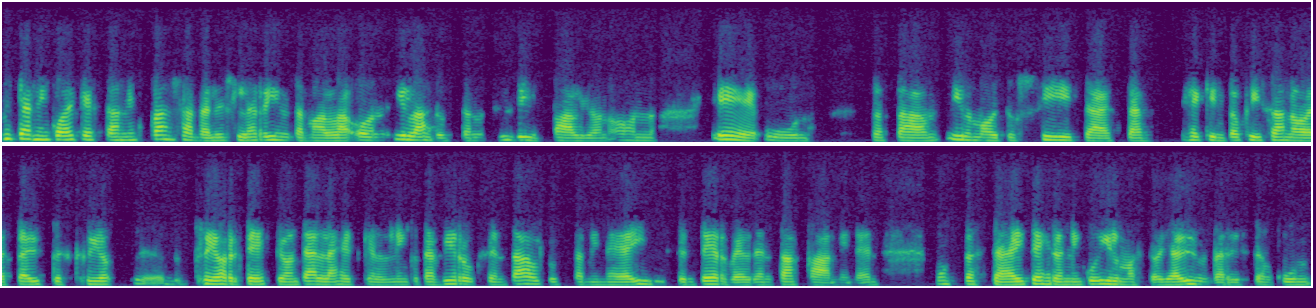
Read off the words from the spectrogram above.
Mikä niin kuin oikeastaan niin kuin kansainvälisellä rintamalla on ilahduttanut hyvin paljon on EUn tota, ilmoitus siitä, että hekin toki sanoo, että ykkösprioriteetti on tällä hetkellä niin tämän viruksen taltuttaminen ja ihmisten terveyden takaaminen, mutta sitä ei tehdä niin kuin ilmaston ja ympäristön kun,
